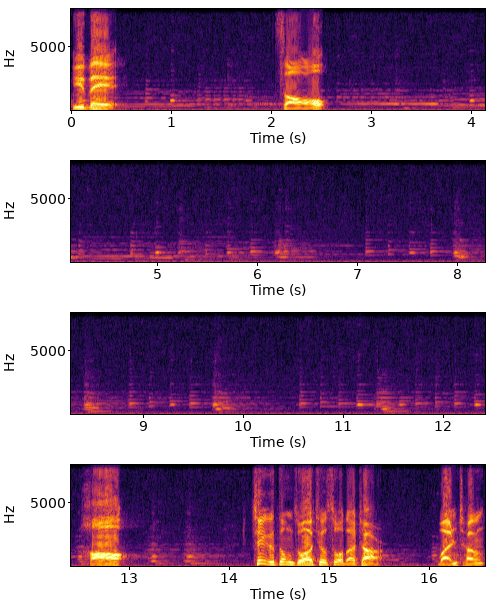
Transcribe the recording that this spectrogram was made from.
预备，走。好，这个动作就做到这儿，完成。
